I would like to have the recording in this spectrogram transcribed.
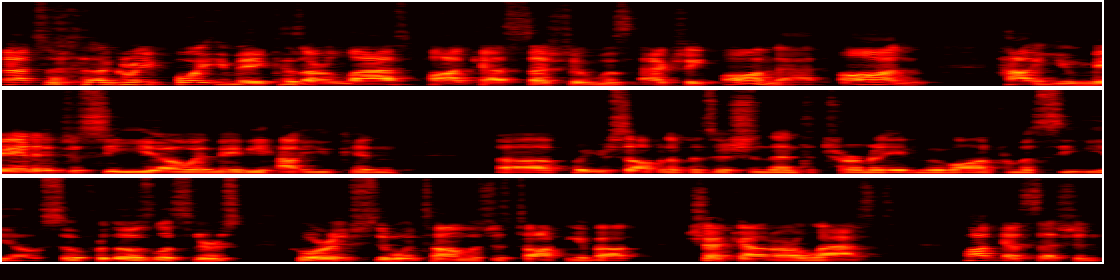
That's a great point you make because our last podcast session was actually on that, on how you manage a CEO and maybe how you can uh, put yourself in a position then to terminate and move on from a CEO. So for those listeners who are interested in what Tom was just talking about, check out our last podcast session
